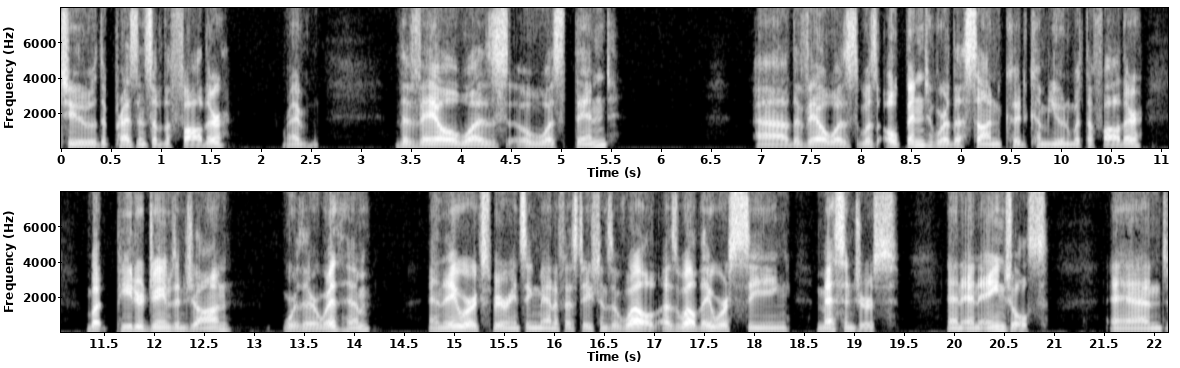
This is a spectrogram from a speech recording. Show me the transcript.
to the presence of the Father. Right, the veil was was thinned uh, the veil was was opened where the Son could commune with the Father, but Peter, James, and John were there with him, and they were experiencing manifestations of well as well. They were seeing messengers and and angels, and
